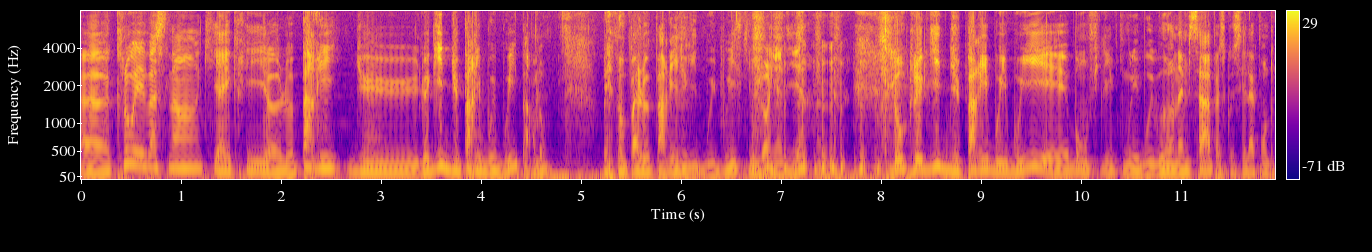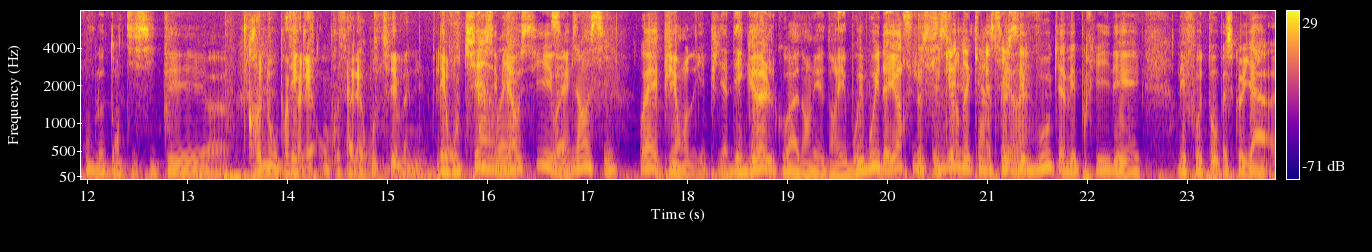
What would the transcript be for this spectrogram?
euh, Chloé Vasselin qui a écrit euh, le Paris du le guide du Paris Boui-Boui, pardon, mais non pas le Paris du guide Boui-Boui, ce qui ne veut rien dire. Donc le guide du Paris Boui-Boui et bon Philippe, nous les Boui-Boui, on aime ça parce que c'est là qu'on trouve l'authenticité. euh, nous, on préfère, Des- les, on préfère les routiers, Manu. les routiers, Ah c'est ouais, bien aussi, ouais. C'est bien aussi. Ouais, et puis il y a des gueules quoi dans les dans les boui-boui. D'ailleurs, C'est figures de Est-ce que quartier, c'est vous qui avez pris les, les photos parce que y a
